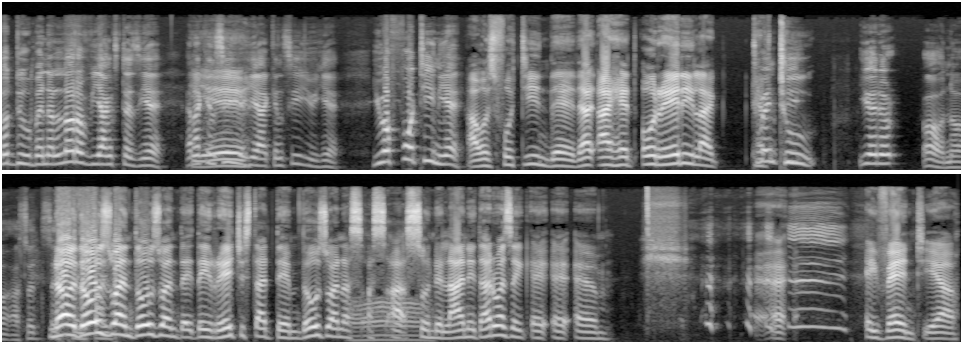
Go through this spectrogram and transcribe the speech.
Lodub and a lot of youngsters here. And I can see you here. I can see you here. You were 14, yeah. I was 14 there. That I had already like have 20 two. You had a, Oh no, I said No, those one, those one, they, they registered them. Those one as as, as Sondelani. That was a, a, a um a, event. Yeah,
